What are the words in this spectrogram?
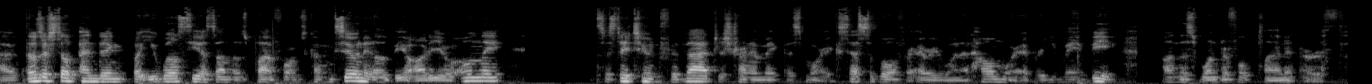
Uh, those are still pending, but you will see us on those platforms coming soon. It'll be audio only. So stay tuned for that. Just trying to make this more accessible for everyone at home, wherever you may be on this wonderful planet Earth.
